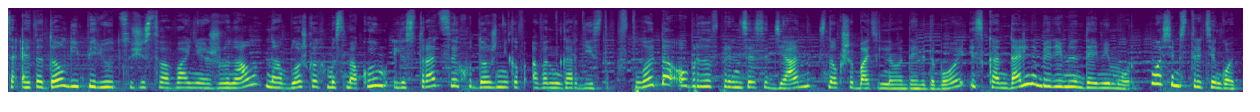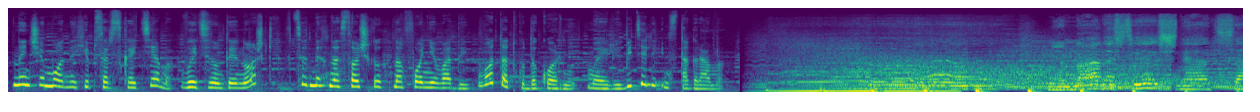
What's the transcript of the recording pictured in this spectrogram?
За этот долгий период существования журнала на обложках мы смакуем иллюстрации художников-авангардистов, вплоть до образов принцессы Дианы, сногсшибательного Дэвида Боя и скандально беременной Дэми Мур. 83 год. Нынче модная хипстерская тема. Вытянутые ножки в цветных носочках на фоне воды. Вот откуда корни. Мои любители Инстаграма. Не надо стесняться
